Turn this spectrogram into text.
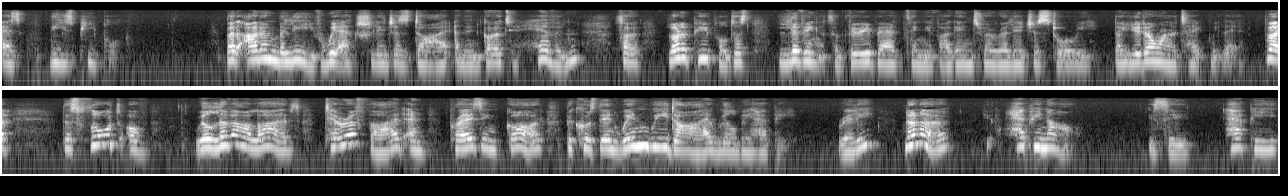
as these people. But I don't believe we actually just die and then go to heaven. So a lot of people just living, it's a very bad thing if I get into a religious story, though you don't want to take me there. But this thought of we'll live our lives terrified and praising God because then when we die, we'll be happy. Really? No, no, happy now. You see, happy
